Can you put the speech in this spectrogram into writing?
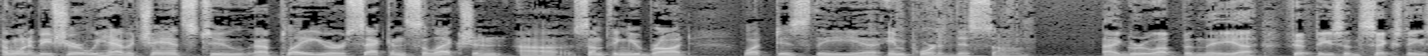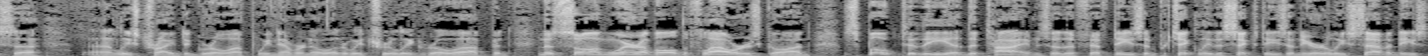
I want to be sure we have a chance to uh, play your second selection, uh, something you brought what is the uh, import of this song? I grew up in the uh, 50s and 60s, uh, at least tried to grow up. We never know whether we truly grow up. And this song, "Where Have All the Flowers Gone," spoke to the uh, the times of the 50s and particularly the 60s and the early 70s.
